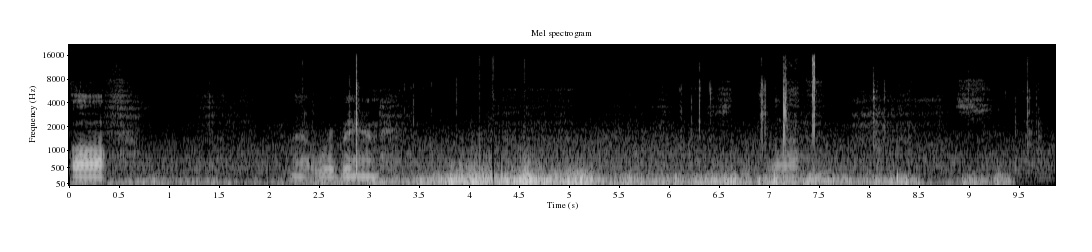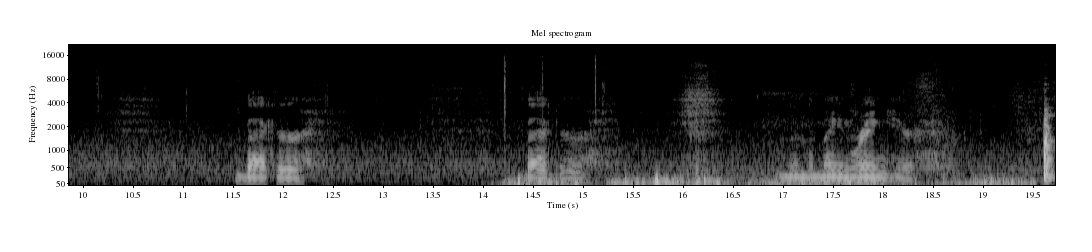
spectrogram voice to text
off that wear band. Backer. Backer main ring here. So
